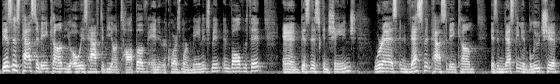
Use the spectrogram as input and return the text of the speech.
business passive income you always have to be on top of and it requires more management involved with it, and business can change. Whereas investment passive income is investing in blue chip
